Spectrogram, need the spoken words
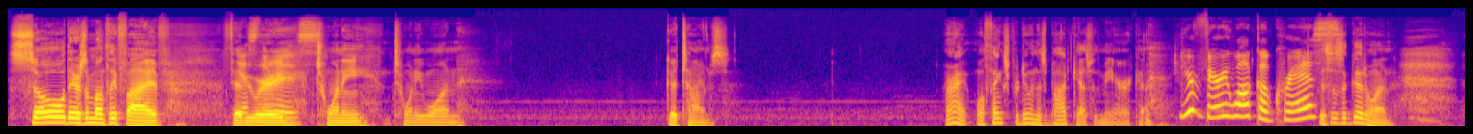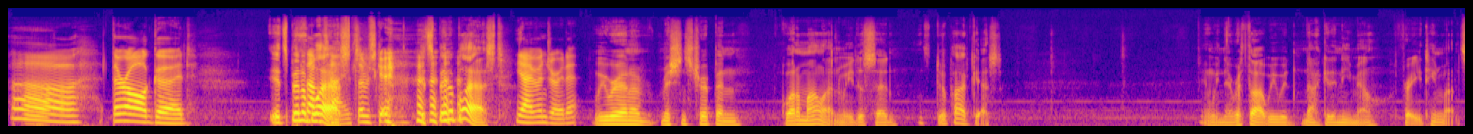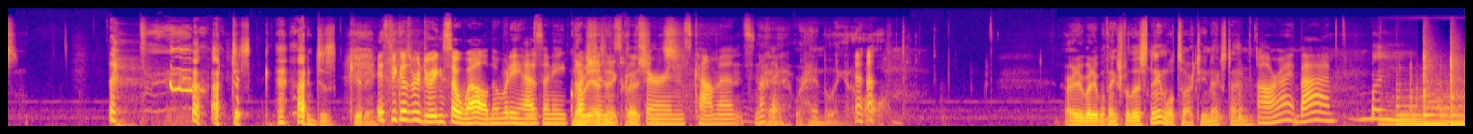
So there's a monthly five, February yes, 21. Good times. All right. Well, thanks for doing this podcast with me, Erica. You're very welcome, Chris. This is a good one. Oh, they're all good. It's been Sometimes. a blast. I'm just kidding. it's been a blast. Yeah, I've enjoyed it. We were on a missions trip in Guatemala and we just said, let's do a podcast. And we never thought we would not get an email for 18 months. I'm just, I'm just kidding. It's because we're doing so well. Nobody has any Nobody questions, has any questions. concerns, comments, nothing. Okay, we're handling it all. all right, everybody. Well, thanks for listening. We'll talk to you next time. All right, bye. Bye.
